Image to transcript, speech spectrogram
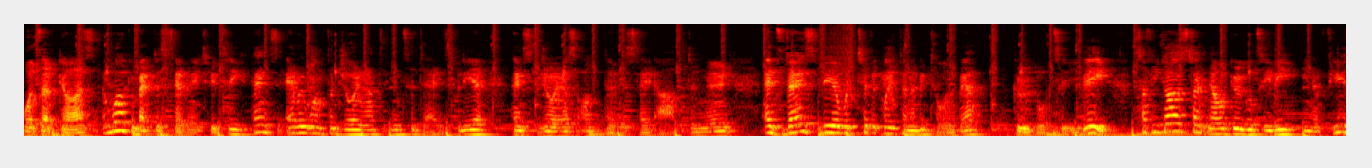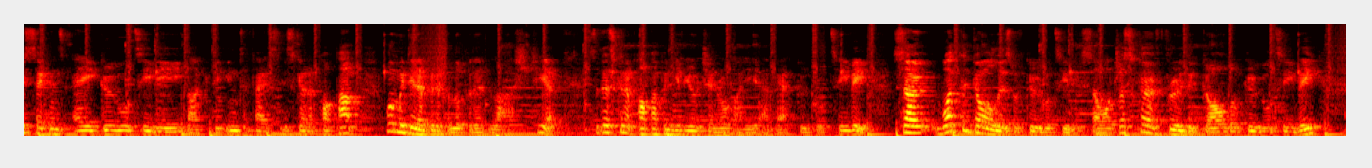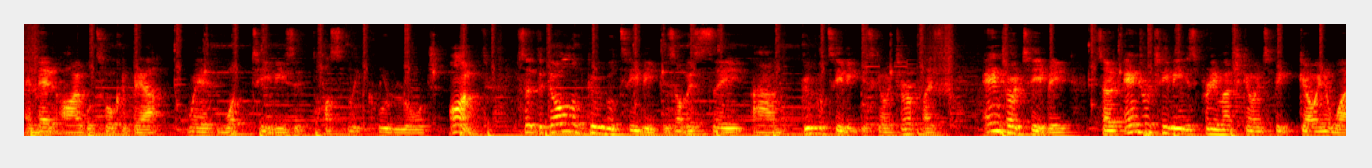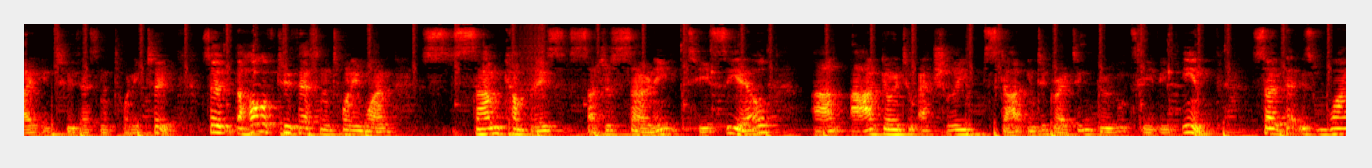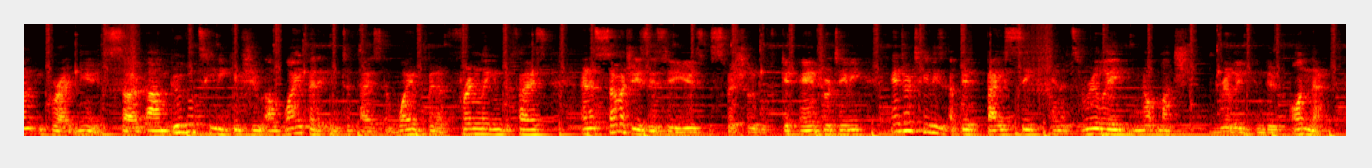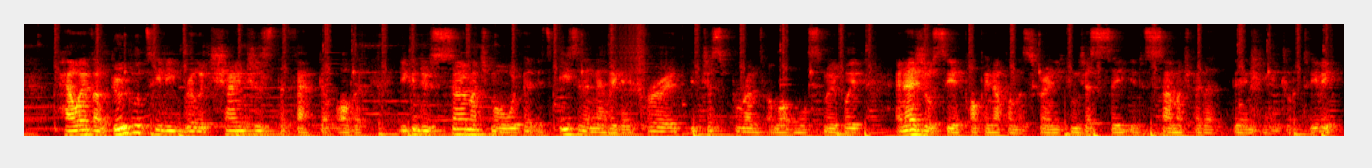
What's up guys and welcome back to 72TN. Thanks everyone for joining us in today's video. Thanks for joining us on Thursday afternoon. And today's video we're typically going to be talking about Google TV. So if you guys don't know a Google TV, in a few seconds a Google TV like the interface is going to pop up when we did a bit of a look at it last year. So that's going to pop up and give you a general idea about Google TV. So what the goal is with Google TV. So I'll just go through the goal of Google TV and then I will talk about when, what TVs it possibly could launch on. So the goal of Google TV is obviously um, Google TV is going to replace Android TV. So Android TV is pretty much going to be going away in 2022. So the whole of 2021, some companies such as Sony, TCL, um, are going to actually start integrating Google TV in. So that is one great news. So um, Google TV gives you a way better interface, a way better friendly interface, and it's so much easier to use, especially with Android TV. Android TV is a bit basic and it's really not much really you can do on that. However, Google TV really changes the factor of it. You can do so much more with it. It's easy to navigate through it. It just runs a lot more smoothly. And as you'll see it popping up on the screen, you can just see it is so much better than Android TV.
